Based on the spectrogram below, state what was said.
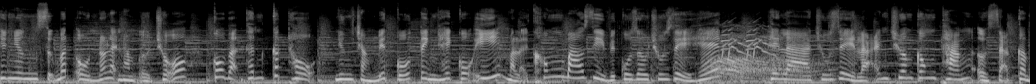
Thế nhưng sự bất ổn nó lại nằm ở chỗ cô bạn thân cất hộ nhưng chẳng biết cố tình hay cố ý mà lại không báo gì với cô dâu chú rể hết. Thế là chú rể là anh Trương Công Thắng ở xã Cẩm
